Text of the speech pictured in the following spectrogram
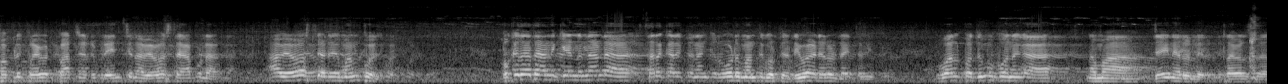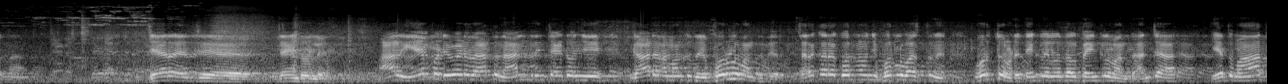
ಪಬ್ಲಿಕ್ ಪ್ರೈವೇಟ್ ಪಾರ್ಟ್ನರ್ಶಿಪ್ ಎಂಚಿನ ವ್ಯವಸ್ಥೆ ಆಪುಂಡ ಆ ವ್ಯವಸ್ಥೆ ಮನಪುಲಿ ಒಕ್ಕದಾದ ಅನ್ಕೊಂಡಂಡ ಸರ್ಕಾರಕ್ಕೆ ನಂಗೆ ರೋಡ್ ಮಂತ್ ಕೊಡ್ತೀವಿ ಆಯ್ತು ಉಂಟಾಯ್ತು ಒಲ್ಪ ದುಮ್ಮಪೋನಾಗ ನಮ್ಮ ಜೈನರು ಟ್ರಾವೆಲ್ಸ್ ಅವ್ರನ್ನ ಜಯರಾಜ್ ಜೈನ್ ರುಲ್ಲೆ ಆರು ಏಪ ಡಿವೈಡ್ ಆತು ನಾಲ್ಕು ಇಂಚ ಒಂಜಿ ಗಾರ್ಡನ್ ಮಂತದ ಪೊರ್ಲು ಮಂತದ ಸರಕಾರ ಕೊರ್ನ ಒಂಜಿ ಪೊರ್ಲು ಬಸ್ತನ ಹೊರ್ತು ನೋಡಿ, ತೆಂಕ್ಲೆಲ್ಲ ಸ್ವಲ್ಪ ಎಂಕ್ಲು ಮಂತ. ಅಂಚ ಏತು ಮಾತ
